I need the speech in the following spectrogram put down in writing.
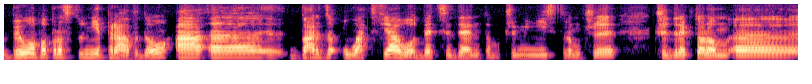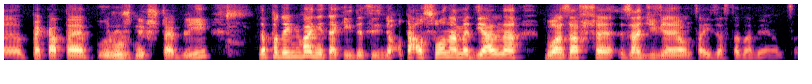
było po prostu nieprawdą, a e, bardzo ułatwiało decydentom, czy ministrom, czy, czy dyrektorom e, PKP różnych szczebli, no podejmowanie takich decyzji. No, ta osłona medialna była zawsze zadziwiająca i zastanawiająca.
